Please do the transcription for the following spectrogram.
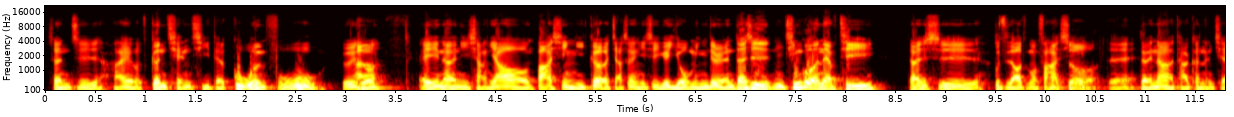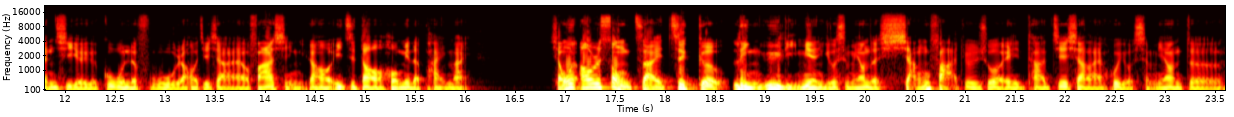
甚至还有更前期的顾问服务，比如说，哎，那你想要发行一个，假设你是一个有名的人，但是你听过 NFT，但是不知道怎么发行，对。对，那他可能前期有一个顾问的服务，然后接下来要发行，然后一直到后面的拍卖。想问 Our Song 在这个领域里面有什么样的想法？就是说，哎，他接下来会有什么样的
